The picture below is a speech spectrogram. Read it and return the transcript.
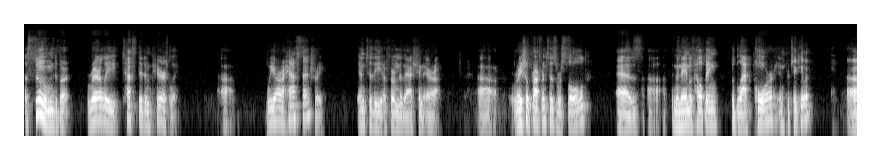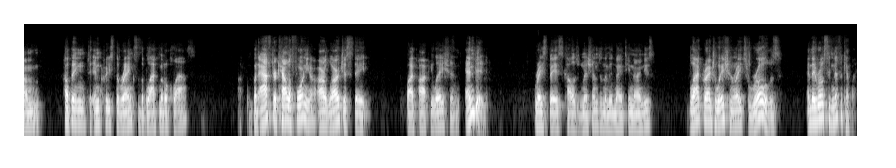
assumed but rarely tested empirically. Uh, we are a half century into the affirmative action era. Uh, racial preferences were sold as uh, in the name of helping the Black poor in particular, um, helping to increase the ranks of the Black middle class. But after California, our largest state by population, ended race based college admissions in the mid 1990s, Black graduation rates rose and they rose significantly.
